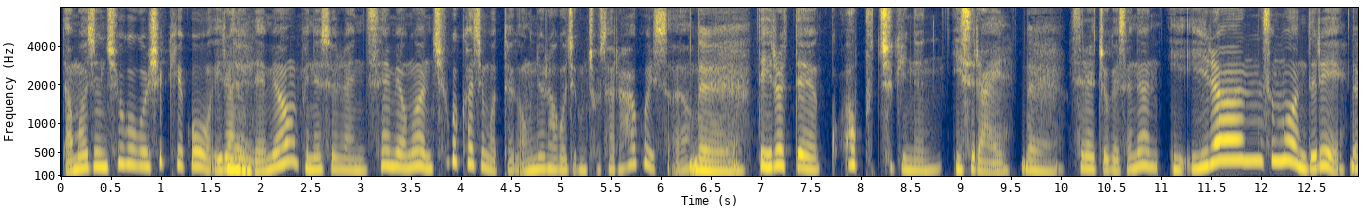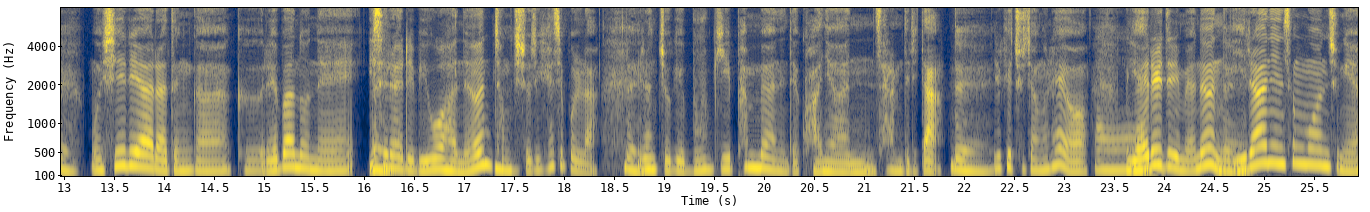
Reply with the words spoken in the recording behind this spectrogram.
나머지는 출국을 시키고 이란인 네. 4명, 베네수엘라인 3명은 출국하지 못하게 억류를 하고 지금 조사를 하고 있어요. 네. 근데 이럴 때 꼭 부추기는 이스라엘. 네. 이스라엘 쪽에서는 이 이란 승무원들이 네. 뭐 시리아라든가 그 레바논에 네. 이스라엘을 미워하는 음. 정치 조직 헤즈볼라 네. 이런 쪽에 무기 판매하는 데 관여한 사람들이다. 네. 이렇게 주장을 해요. 어. 예를 들면은 이란인 승무원 중에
